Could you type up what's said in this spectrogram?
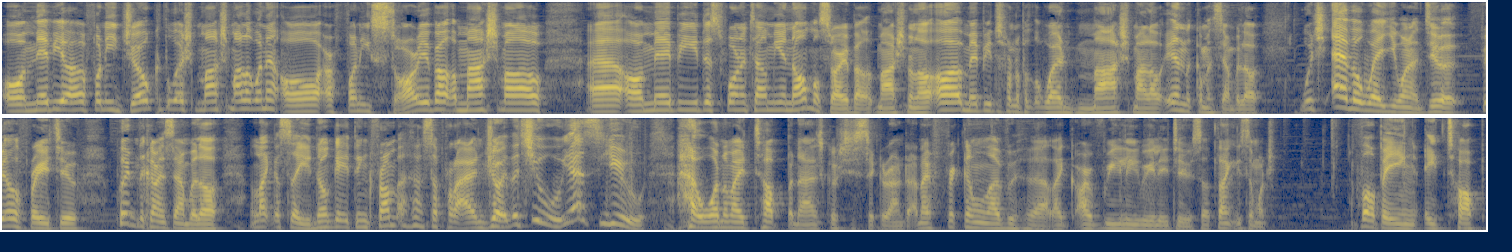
Or maybe a funny joke with the marshmallow in it. Or a funny story about a marshmallow. Uh, or maybe you just want to tell me a normal story about marshmallow. Or maybe you just want to put the word marshmallow in the comments down below. Whichever way you want to do it, feel free to. Put it in the comments down below. And like I say, you don't get anything from it. That's I enjoy that you, yes you, one of my top bananas because you stick around. And I freaking love you for that. Like, I really, really do. So thank you so much for being a top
